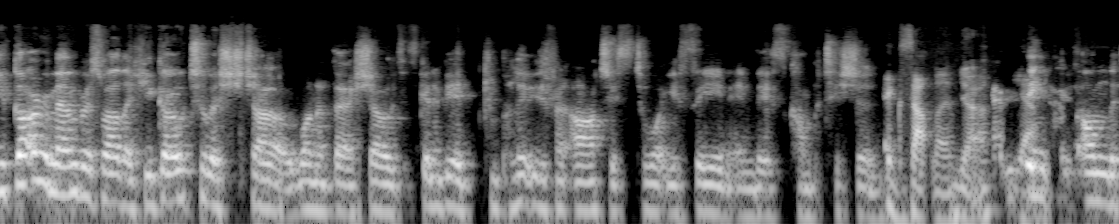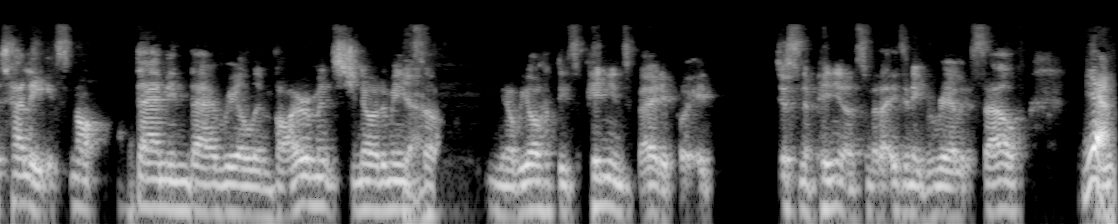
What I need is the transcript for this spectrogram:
You've got to remember as well that if you go to a show, one of their shows, it's going to be a completely different artist to what you're seeing in this competition. Exactly. yeah. Everything that's on the telly, it's not them in their real environments. Do you know what I mean? Yeah. So, you know, we all have these opinions about it, but it's just an opinion on something that isn't even real itself. Yeah.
